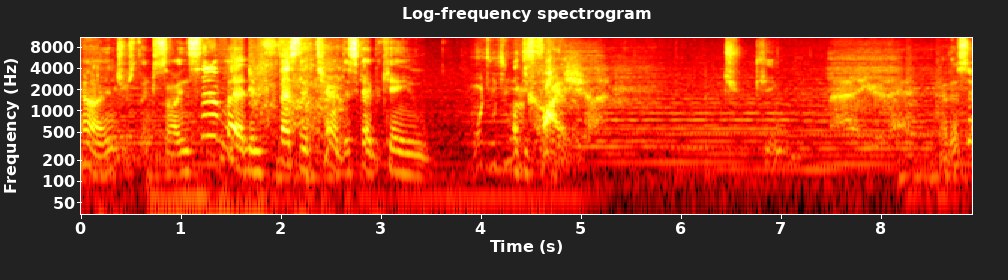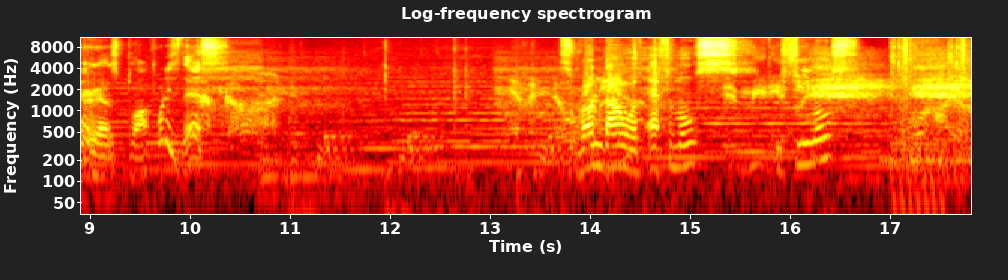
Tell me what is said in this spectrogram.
Oh, interesting. So instead of an infested Terran, this guy became a defiler. Tricky. Yeah, this area is blocked. What is this? It's run down with Ephemos. Ephemos.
